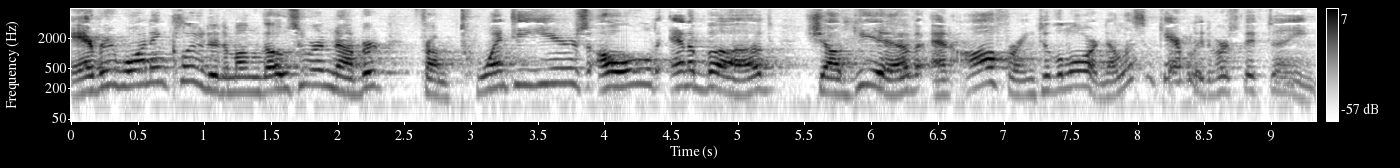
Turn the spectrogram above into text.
Everyone included among those who are numbered from 20 years old and above shall give an offering to the Lord. Now listen carefully to verse 15.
